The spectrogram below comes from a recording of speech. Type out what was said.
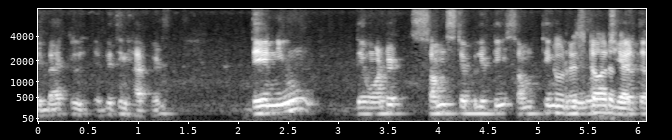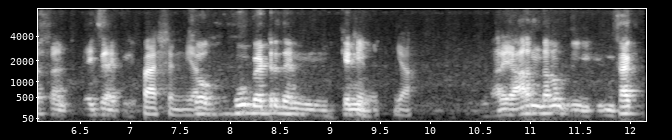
debacle, everything happened, they knew they wanted some stability, something to, to restore you know, the fan. Exactly. Fashion. Yeah. So who better than Kenny? Kenny yeah. In fact,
